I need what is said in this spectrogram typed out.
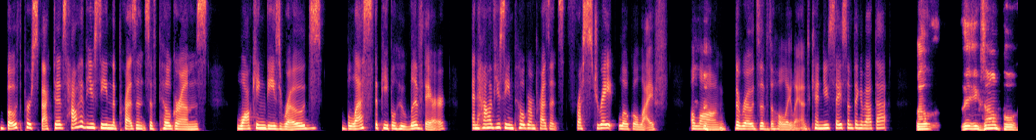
both perspectives. How have you seen the presence of pilgrims walking these roads bless the people who live there? And how have you seen pilgrim presence frustrate local life along the roads of the Holy Land? Can you say something about that? Well, the example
